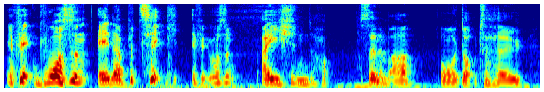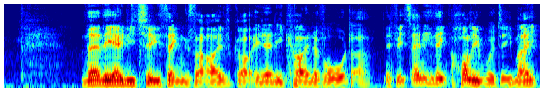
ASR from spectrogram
If it wasn't in a particular, if it wasn't Asian cinema or Doctor Who, they're the only two things that I've got in any kind of order. If it's anything Hollywoody, mate,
